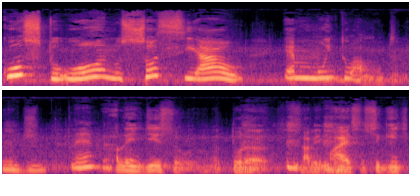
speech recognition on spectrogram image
custo, o ônus social é muito alto. Uhum. Né? Além disso, a doutora sabe mais, é o seguinte,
